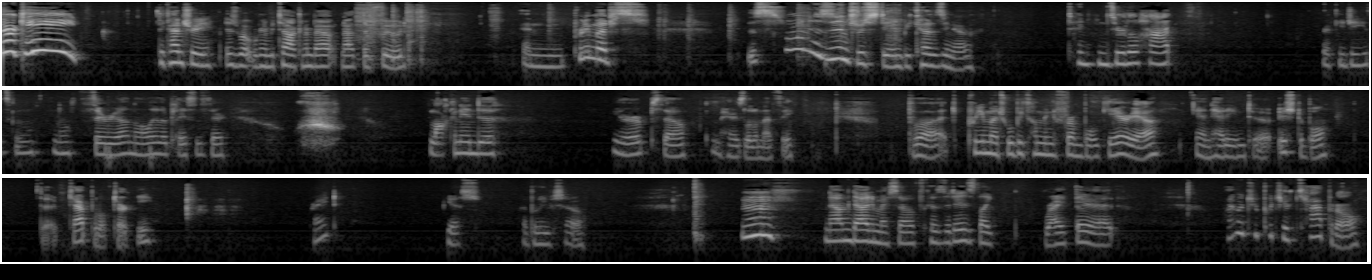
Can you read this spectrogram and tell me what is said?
Turkey! The country is what we're going to be talking about, not the food. And pretty much, this one is interesting because, you know, tensions are a little hot. Refugees from, you know, Syria and all the other places. Whew, flocking into Europe, so my hair's a little messy. But pretty much we'll be coming from Bulgaria and heading to Istanbul, the capital of Turkey. Right? Yes, I believe so. Hmm. Now I'm doubting myself because it is like right there. Why would you put your capital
